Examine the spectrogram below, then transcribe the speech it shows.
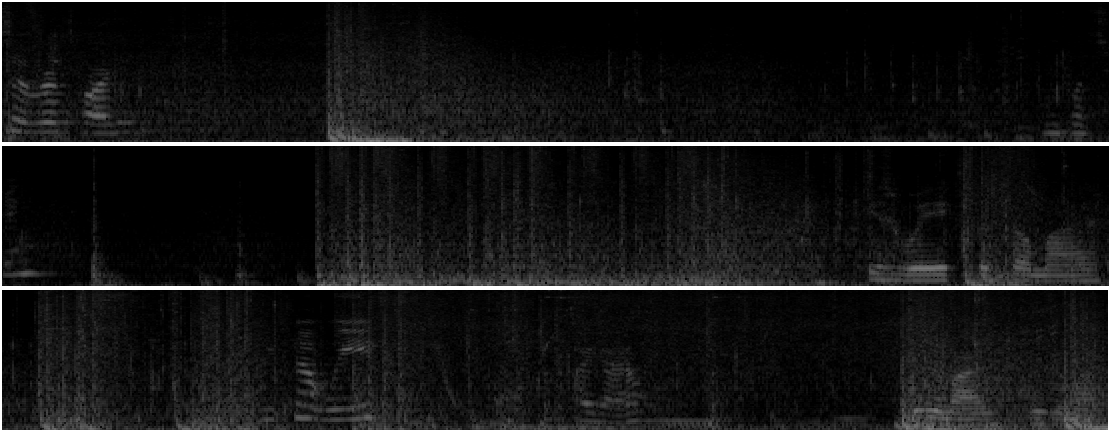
so retarded. I'm he's weak, but so am I. He's not weak. I got him. These are mine. These are mine.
